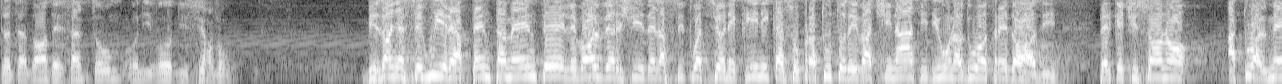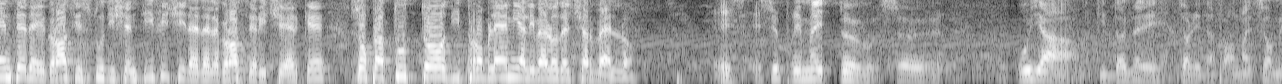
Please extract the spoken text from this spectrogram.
notamment des symptômes au niveau du cerveau. Bisogna seguire attentamente l'evolverci della situazione clinica, soprattutto dei vaccinati di una, due o tre dosi, perché ci sono attualmente dei grossi studi scientifici e delle grosse ricerche, soprattutto di problemi a livello del cervello. Et, et brouillard qui donnait sur les informations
